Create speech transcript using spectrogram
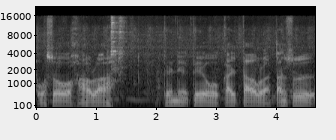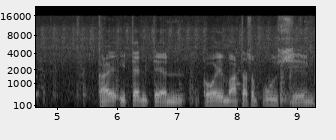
我说好了，给你给我开刀了，但是开一点点可以吗？他说不行，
